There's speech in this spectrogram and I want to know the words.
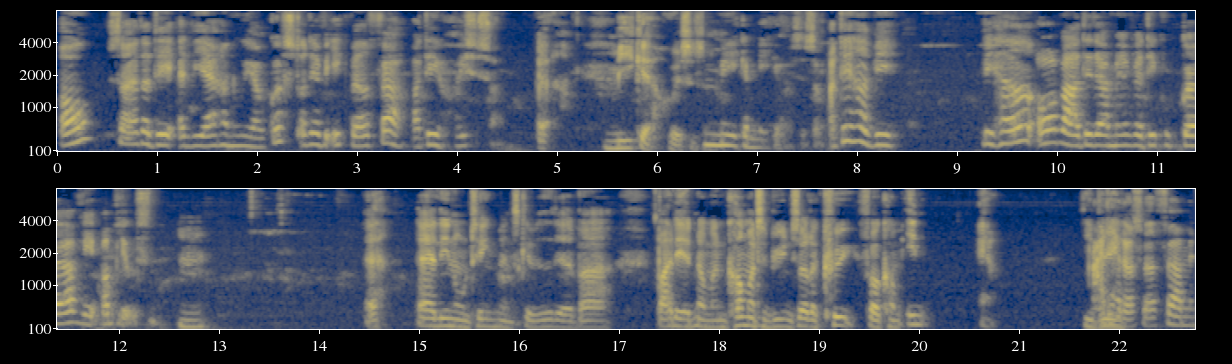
Og så er der det, at vi er her nu i august, og det har vi ikke været før, og det er højsæson. Ja. Mega højsæson. Mega, mega højsæson. Og det havde vi, vi havde overvejet det der med, hvad det kunne gøre ved oplevelsen. Mm. Ja, der er lige nogle ting, man skal vide. Det er bare, bare det, at når man kommer til byen, så er der kø for at komme ind Ja. i byen. det har det også været før, men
